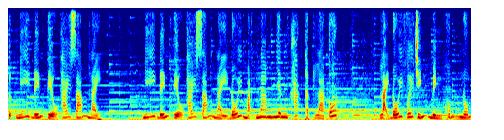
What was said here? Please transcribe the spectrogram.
được nghĩ đến tiểu thái giám này. Nghĩ đến tiểu thái giám này đối mặt nam nhân khác thật là tốt. Lại đối với chính mình khống núm.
